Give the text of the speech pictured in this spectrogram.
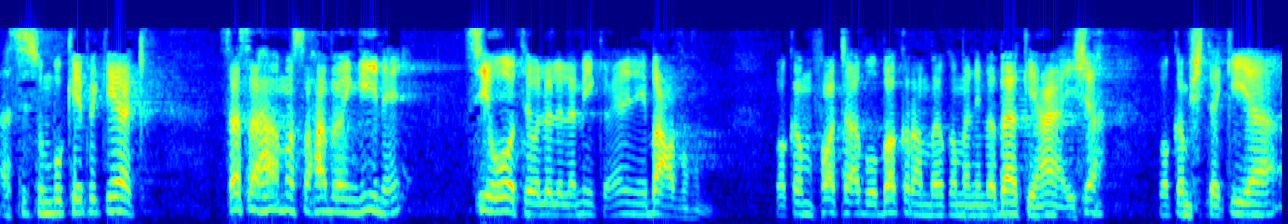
asisumbuke peke yake. Sasa hawa masahaba wengine si wote waliolalamika yani ni baadhi wakamfuata Abu Bakr ambaye kama ni babake Aisha wakamshtakia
